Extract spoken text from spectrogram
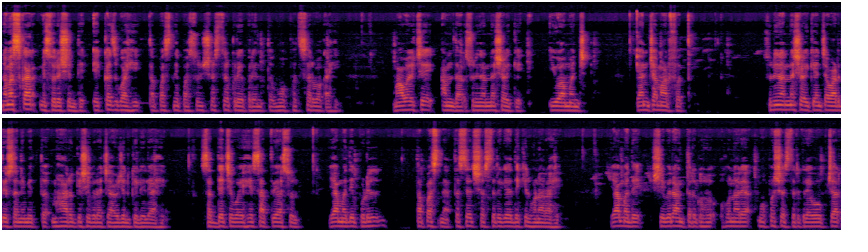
नमस्कार मी सुरेश शिंदे. एकच ग्वाही तपासणीपासून शस्त्रक्रियेपर्यंत मोफत सर्व काही. मावळचे आमदार सुनील शेळके युवा मंच यांच्यामार्फत सुनील शेळके यांच्या वाढदिवसानिमित्त महाआरोग्य शिबिराचे आयोजन केलेले आहे. सध्याचे वय हे सातवे असून यामध्ये पुढील तपासण्या तसेच शस्त्रक्रिया देखील होणार आहे. यामध्ये शिबिरांतर्गत हो होणाऱ्या मोफत शस्त्रक्रिया व उपचार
